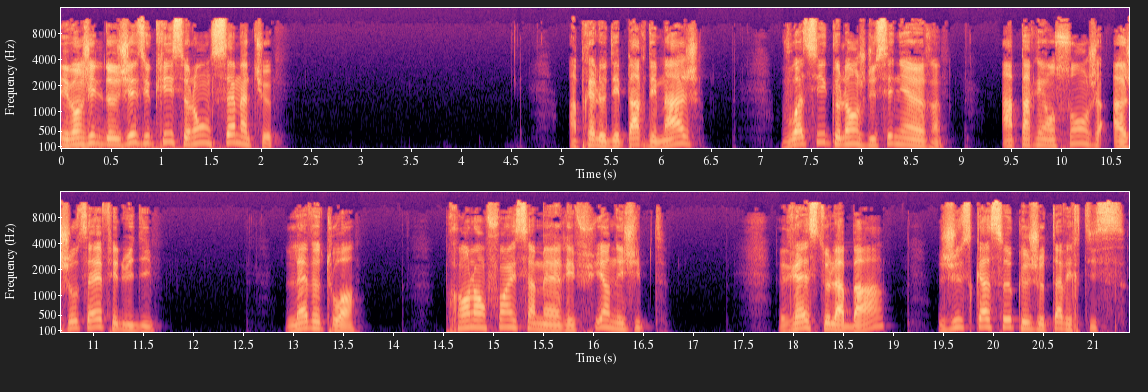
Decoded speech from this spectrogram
Évangile de Jésus-Christ selon Saint Matthieu. Après le départ des mages, voici que l'ange du Seigneur apparaît en songe à Joseph et lui dit Lève-toi, prends l'enfant et sa mère et fuis en Égypte. Reste là-bas jusqu'à ce que je t'avertisse.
